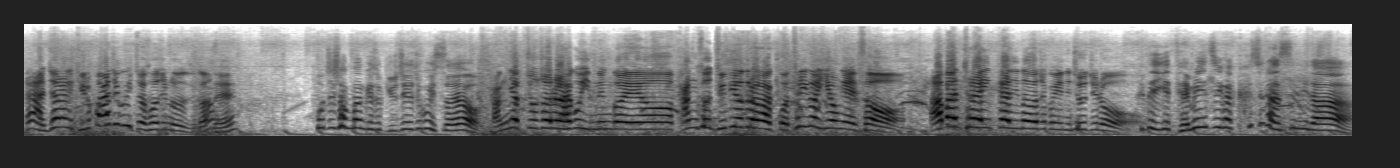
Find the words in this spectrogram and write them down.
그냥 안전하게 뒤로 빠지고 있죠 서진우 선수가. 네. 포지션만 계속 유지해주고 있어요. 강약 조절을 하고 있는 거예요. 강선 드디어 들어갔고 트리거 이용해서 아반트라인까지 넣어주고 있는 조준호. 근데 이게 데미지가 크진 않습니다.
